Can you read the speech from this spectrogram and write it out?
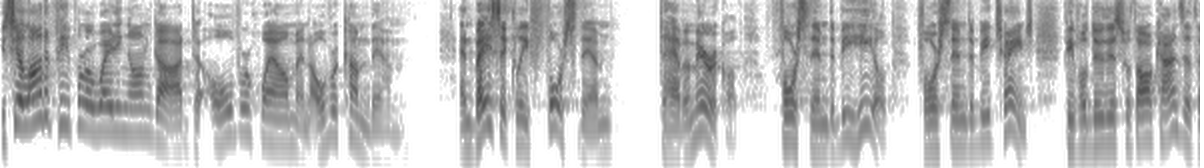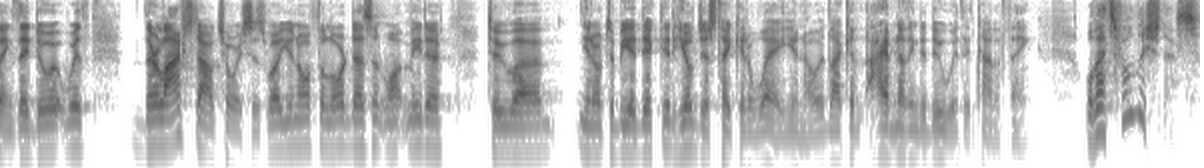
You see, a lot of people are waiting on God to overwhelm and overcome them and basically force them to have a miracle, force them to be healed, force them to be changed. People do this with all kinds of things. They do it with their lifestyle choices. Well, you know, if the Lord doesn't want me to, to uh, you know, to be addicted, He'll just take it away. You know, like I have nothing to do with it, kind of thing. Well, that's foolishness.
